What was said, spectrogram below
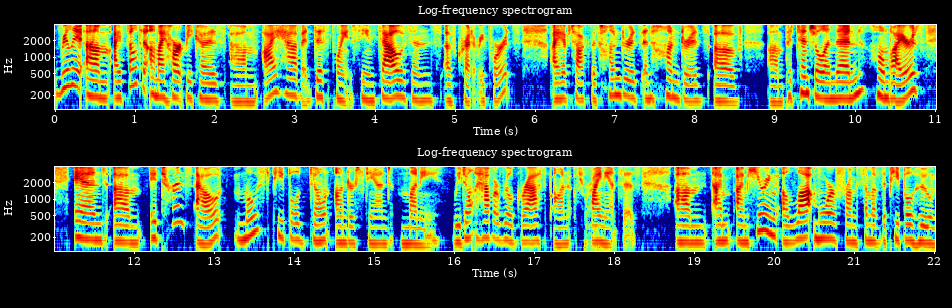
really, um, I felt it on my heart because um, I have at this point seen thousands of credit reports. I have talked with hundreds and hundreds of um, potential and then home buyers. And um, it turns out most people don't understand money. We don't have a real grasp on finances. Um, I'm, I'm hearing a lot more from some of the people who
